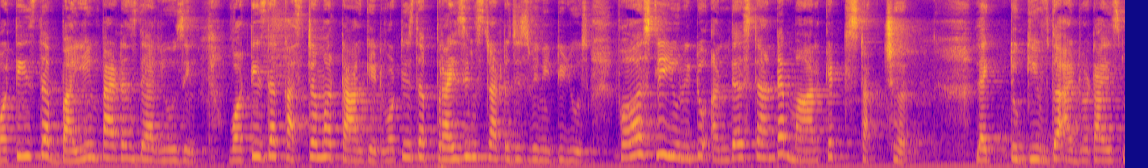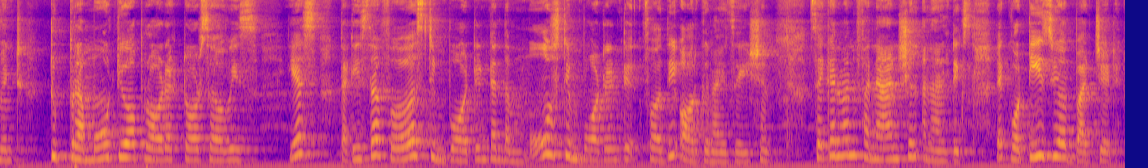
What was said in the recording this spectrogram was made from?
what is the buying patterns they are using what is the customer target what is the pricing strategies we need to use. Firstly you need to understand the market structure. Like to give the advertisement to promote your product or service yes that is the first important and the most important for the organization. Second one financial analytics. Like what is your budget?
